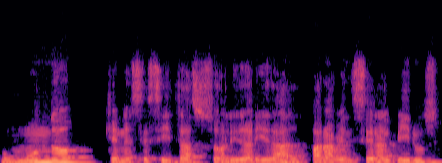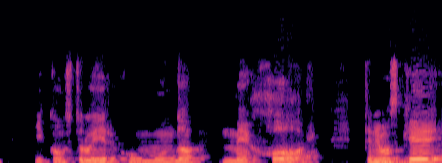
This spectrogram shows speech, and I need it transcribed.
Un mundo que necesita solidaridad para vencer al virus y construir un mundo mejor tenemos que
